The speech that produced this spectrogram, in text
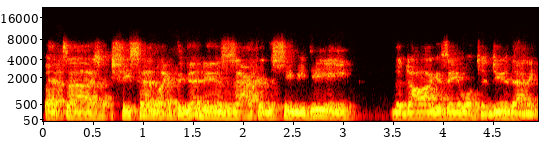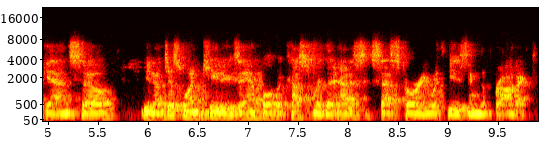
But uh, she said, like, the good news is after the CBD, the dog is able to do that again. So, you know, just one cute example of a customer that had a success story with using the product.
